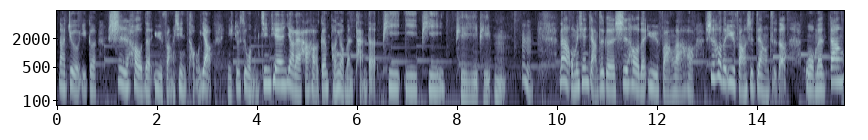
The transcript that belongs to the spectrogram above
那就有一个事后的预防性投药，也就是我们今天要来好好跟朋友们谈的 PEP。PEP，嗯。嗯，那我们先讲这个事后的预防了哈。事后的预防是这样子的：我们当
